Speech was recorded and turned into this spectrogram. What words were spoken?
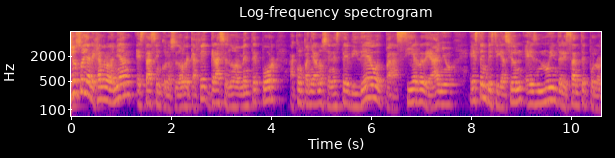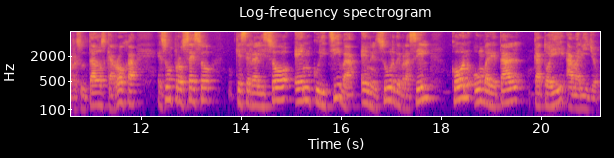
Yo soy Alejandro Damián, estás en Conocedor de Café, gracias nuevamente por acompañarnos en este video para cierre de año. Esta investigación es muy interesante por los resultados que arroja es un proceso que se realizó en Curitiba, en el sur de Brasil, con un varietal catuai amarillo.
